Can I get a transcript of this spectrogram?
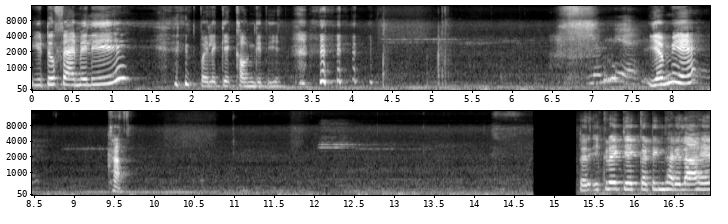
यूट्यूब फॅमिली पहिले केक खाऊन घेते यम्मी आहे. खा. तर इकडे केक कटिंग झालेला आहे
